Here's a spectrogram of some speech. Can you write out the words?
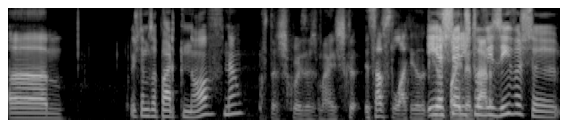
Ahm, Depois temos a parte 9, não? outras coisas mais. Sabe-se lá que. E as séries inventar. televisivas? uh,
